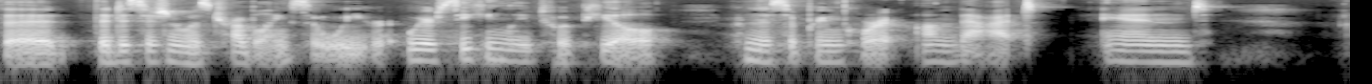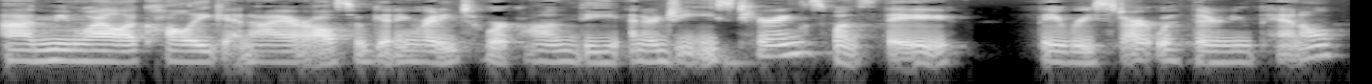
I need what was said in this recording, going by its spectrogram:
the, the decision was troubling. So we are, we're seeking leave to appeal from the Supreme Court on that. And uh, meanwhile, a colleague and I are also getting ready to work on the Energy East hearings once they they restart with their new panel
